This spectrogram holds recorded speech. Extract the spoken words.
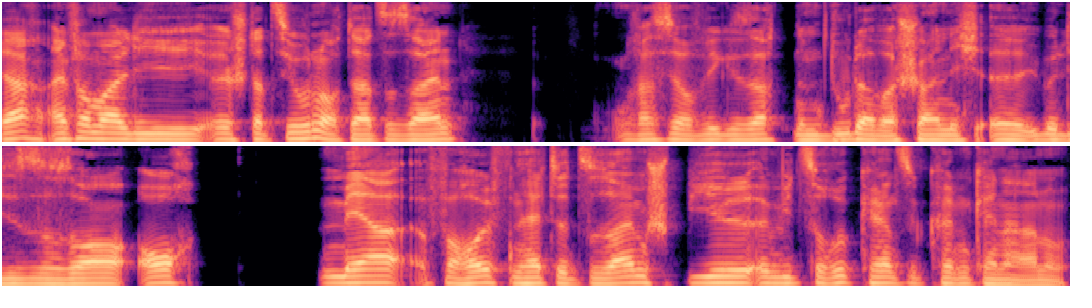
Ja, einfach mal die Station auch da zu sein was ja auch, wie gesagt, einem Duda wahrscheinlich über diese Saison auch mehr verholfen hätte, zu seinem Spiel irgendwie zurückkehren zu können, keine Ahnung.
